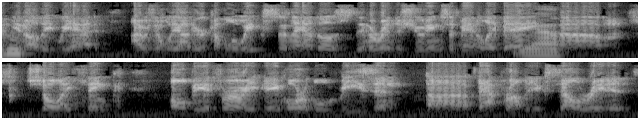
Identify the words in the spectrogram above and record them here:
mm-hmm. You know, the, we had I was only out here a couple of weeks, and they had those the horrendous shootings at Mandalay Bay. Yeah. Um, so I think, albeit for a, a horrible reason, uh, that probably accelerated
